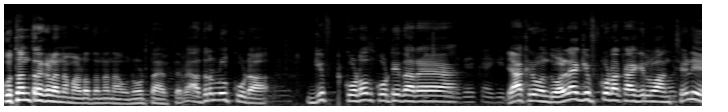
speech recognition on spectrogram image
ಕುತಂತ್ರಗಳನ್ನು ಮಾಡೋದನ್ನು ನಾವು ನೋಡ್ತಾ ಇರ್ತೇವೆ. ಅದರಲ್ಲೂ ಕೂಡ ಗಿಫ್ಟ್ ಕೊಡೋದು ಕೊಟ್ಟಿದ್ದಾರೆ. ಯಾಕ್ರಿ, ಒಂದು ಒಳ್ಳೆ ಗಿಫ್ಟ್ ಕೊಡೋಕ್ಕಾಗಿಲ್ವಾ ಅಂಥೇಳಿ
